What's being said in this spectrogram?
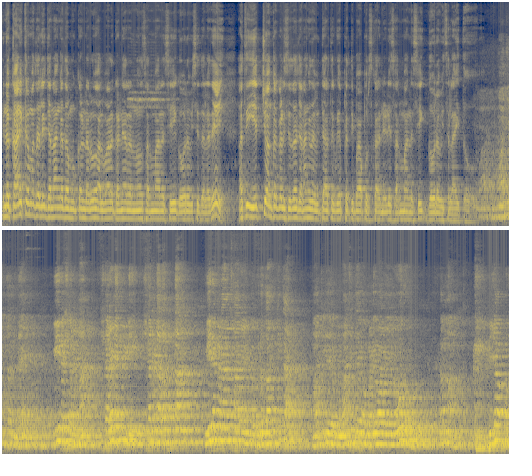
ಇನ್ನು ಕಾರ್ಯಕ್ರಮದಲ್ಲಿ ಜನಾಂಗದ ಮುಖಂಡರು ಹಲವಾರು ಗಣ್ಯರನ್ನು ಸನ್ಮಾನಿಸಿ ಗೌರವಿಸಿದಲ್ಲದೆ, ಅತಿ ಹೆಚ್ಚು ಅಂಕ ಗಳಿಸಿದ ಜನಾಂಗದ ವಿದ್ಯಾರ್ಥಿಗಳಿಗೆ ಪ್ರತಿಭಾ ಪುರಸ್ಕಾರ ನೀಡಿ ಸನ್ಮಾನಿಸಿ ಗೌರವಿಸಲಾಯಿತು. ಮಾಜಿ ತಂದೆ ವೀರಶರಣ ಶರಣಕಿಡಿ ಶರಣರತ್ನ, ವೀರಗಣಾಚಾರ್ಯ ಎಂಬ ಬಿರುದಾಂಕಿತ ಮಾಜಿ ಮಾಚಿದೇವ ಬಡಿವಾಡಿಯವರು ನಮ್ಮ ಬಿಜಾಪುರ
